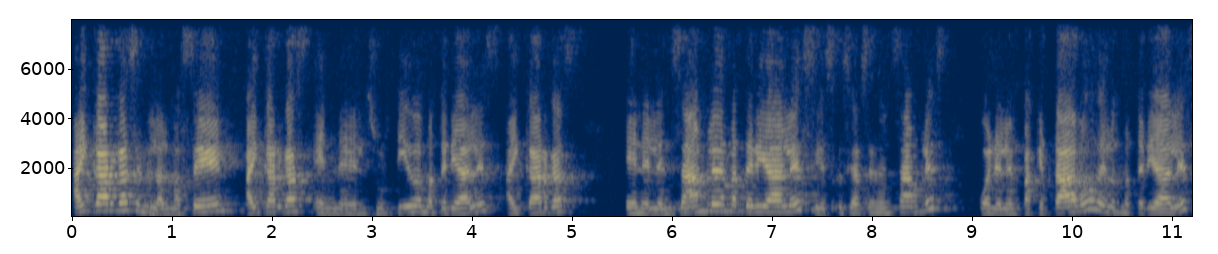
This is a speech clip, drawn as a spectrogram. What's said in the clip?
hay cargas en el almacén, hay cargas en el surtido de materiales, hay cargas en el ensamble de materiales, si es que se hacen ensambles, o en el empaquetado de los materiales,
